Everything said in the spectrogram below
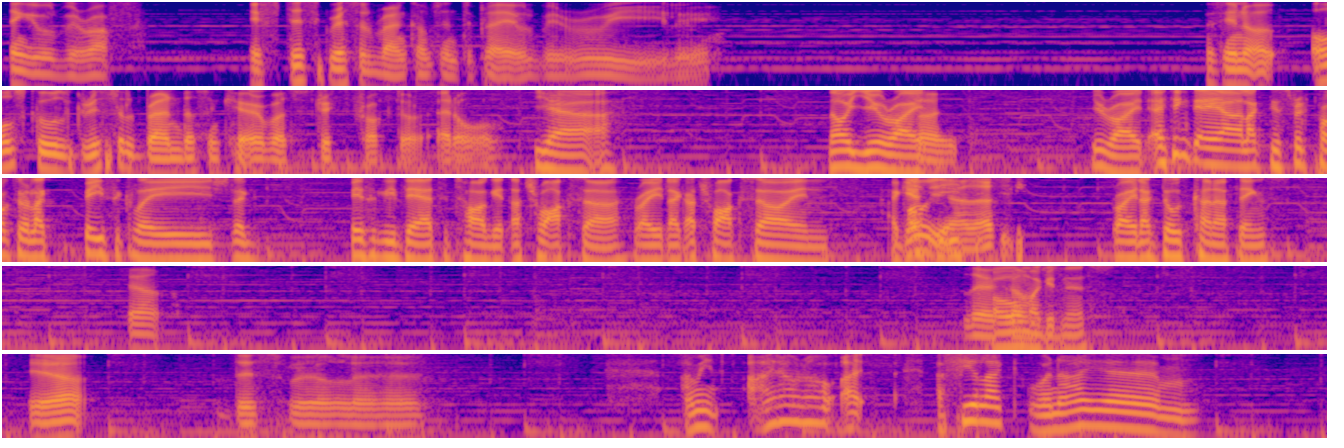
I think it will be rough. If this Griselbrand comes into play, it will be really. Because you know, old school Griselbrand doesn't care about strict proctor at all. Yeah. No, you're right. You're right. I think they are like District Proctor, like basically, like basically there to target Atraxa, right? Like Atraxa and I guess oh the yeah, ET that's right, like those kind of things. yeah. There oh my goodness. Yeah, this will. Uh... I mean, I don't know. I I feel like when I um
